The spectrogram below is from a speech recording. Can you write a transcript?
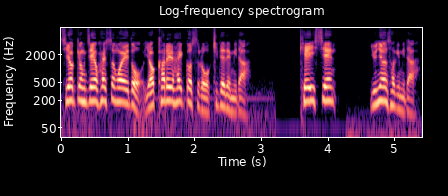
지역 경제 활성화에도 역할을 할 것으로 기대됩니다. KCN 윤현석입니다.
